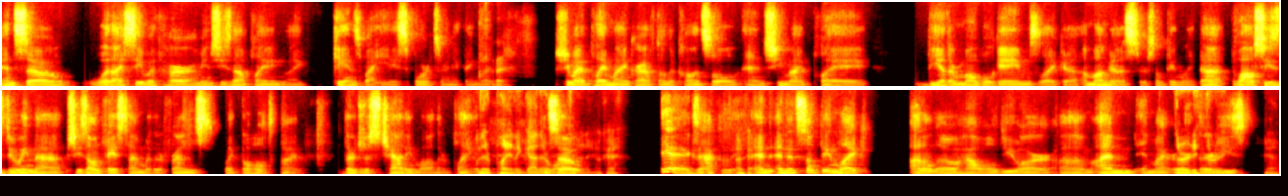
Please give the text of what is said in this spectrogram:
And so what I see with her, I mean, she's not playing like games by EA Sports or anything, but Right. She might play Minecraft on the console and she might play the other mobile games like uh, Among Us or something like that. While she's doing that, she's on FaceTime with her friends like the whole time. They're just chatting while they're playing. When they're playing together while so- chatting. Okay. Yeah, exactly. Okay. And and it's something like I don't know how old you are. Um, I'm in my early 30s. Yeah.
